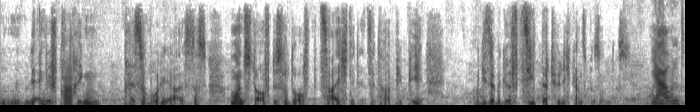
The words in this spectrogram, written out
in der englischsprachigen Presse wurde er als das Monster of Düsseldorf bezeichnet, etc. pp. Aber dieser Begriff zieht natürlich ganz besonders. Ja, und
